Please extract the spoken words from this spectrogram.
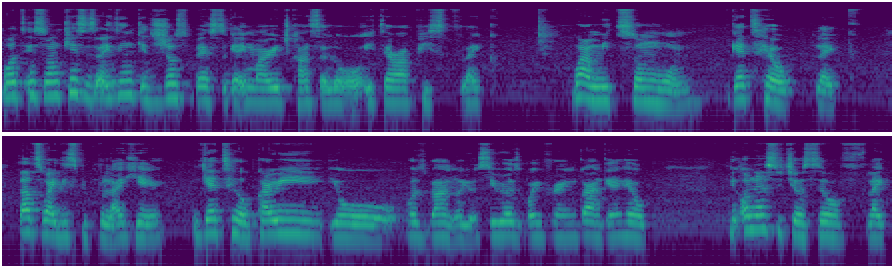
but in some cases i think it's just best to get a marriage counselor or a therapist like go and meet someone get help like that's why these people are here. Get help carry your husband or your serious boyfriend go and get help. Be honest with yourself like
